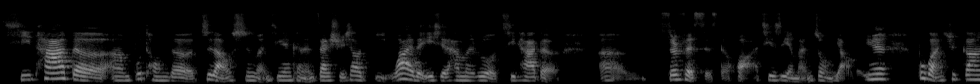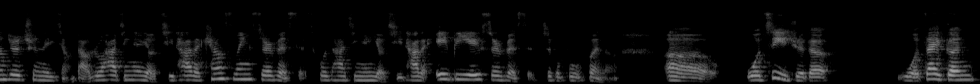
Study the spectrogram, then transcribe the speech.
其他的嗯不同的治疗师们，今天可能在学校以外的一些，他们如果其他的嗯 services 的话，其实也蛮重要的。因为不管是刚刚就是群里讲到，如果他今天有其他的 counseling services，或者他今天有其他的 ABA services 这个部分呢，呃，我自己觉得我在跟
